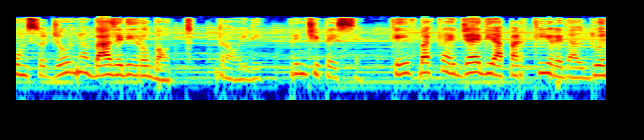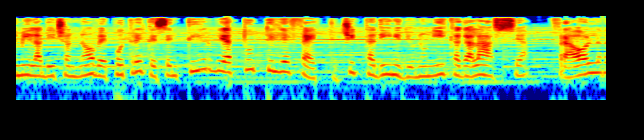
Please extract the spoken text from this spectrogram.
Un soggiorno a base di robot, droidi, principesse Caveback e Jedi a partire dal 2019 potrete sentirvi a tutti gli effetti cittadini di un'unica galassia, fra hall,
